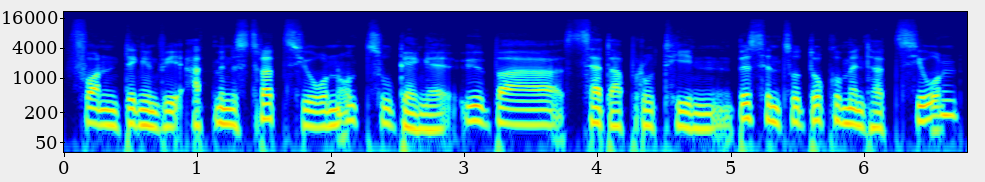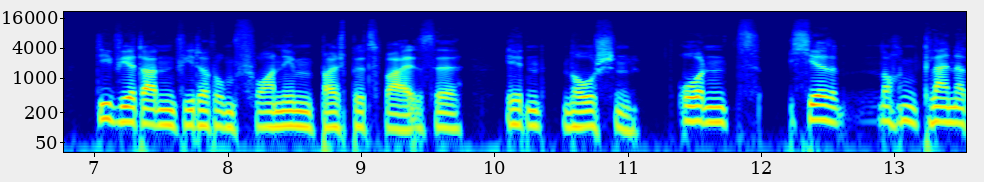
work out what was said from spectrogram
von Dingen wie Administration und Zugänge über Setup-Routinen bis hin zur Dokumentation, die wir dann wiederum vornehmen, beispielsweise in Notion. Und hier noch ein kleiner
